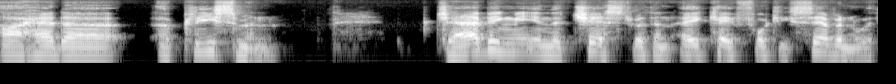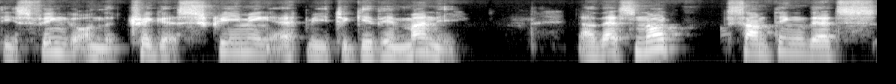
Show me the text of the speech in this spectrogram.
I had a, a policeman jabbing me in the chest with an AK 47 with his finger on the trigger, screaming at me to give him money. Now, that's not something that's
